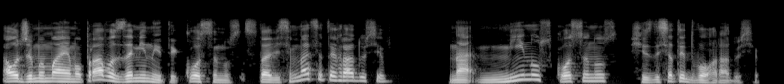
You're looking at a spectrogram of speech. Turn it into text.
А отже, ми маємо право замінити косинус 118 градусів на мінус косинус 62 градусів.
